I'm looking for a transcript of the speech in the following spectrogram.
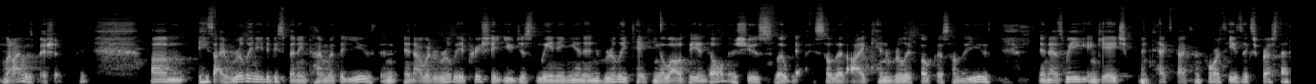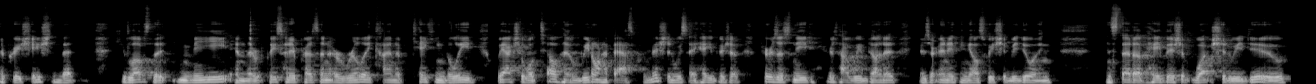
when i was bishop right? um, he's i really need to be spending time with the youth and, and i would really appreciate you just leaning in and really taking a lot of the adult issues so that we, so that I can really focus on the youth. And as we engage and text back and forth, he's that appreciation that he loves that me and the Society president are really kind of taking the lead. We actually will tell him we don't have to ask permission. We say, "Hey, Bishop, here's this need. Here's how we've done it. Is there anything else we should be doing?" Instead of, "Hey, Bishop, what should we do?"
